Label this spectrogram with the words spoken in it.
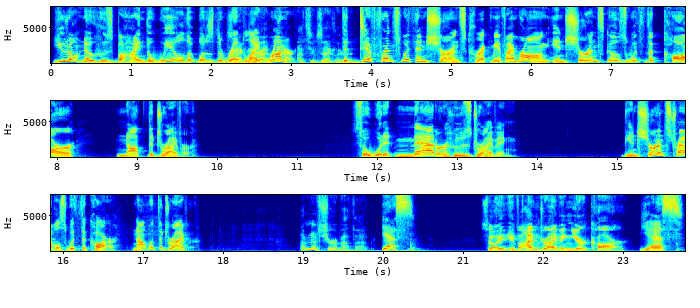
You don't know who's behind the wheel that was the red light right. runner. That's exactly The right. difference with insurance, correct me if I'm wrong, insurance goes with the car, not the driver. So would it matter who's driving? The insurance travels with the car, not with the driver. I'm not sure about that. Yes. So if I'm driving your car Yes.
